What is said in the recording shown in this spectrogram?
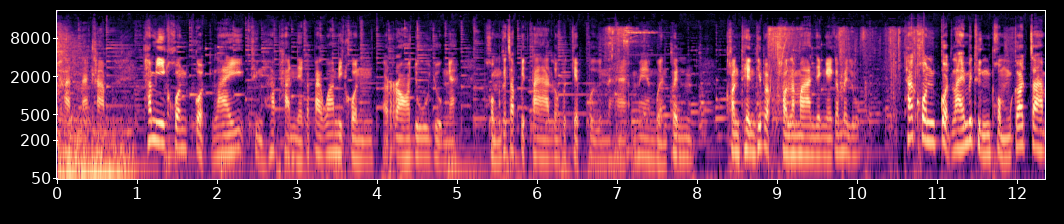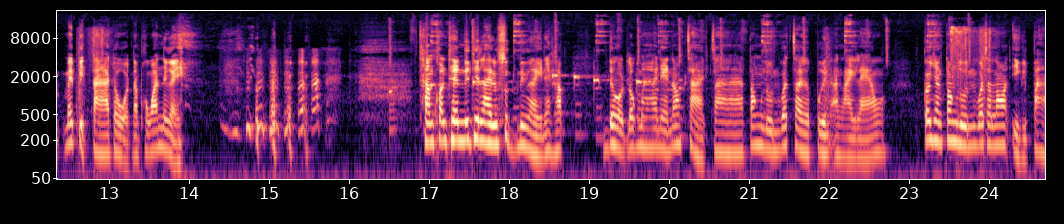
5,000 นะครับ ถ้ามีคนกดไลค์ถึง 5,000 เนี่ยก็แปลว่ามีคนรอดูอยู่ไง ผมก็จะปิดตาลงไปเก็บปืนนะฮะ แม่เหมือนเป็นคอนเทนต์ที่แบบทรมานยังไงก็ไม่รู้ ถ้าคนกดไลค์ไม่ถึงผมก็จะไม่ปิดตาโดดนะ เพราะว่าเหนื่อย ทำคอนเทนต์นี้ที่ไรรู้สึกเหนื่อยนะครับ โดดลงมาเนี่ยนอกจากจะต้องลุ้นว่าเจอปืนอะไรแล้ว ก็ยังต้องลุ้นว่าจะรอดอีกหรือเปล่า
